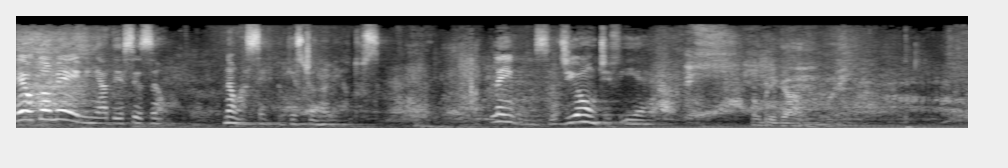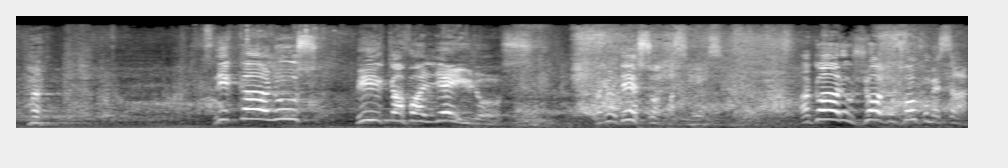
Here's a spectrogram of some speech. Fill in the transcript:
Eu tomei minha decisão. Não aceito questionamentos. Lembrem-se de onde vieram. Obrigado, mãe. Licanos e cavalheiros! Agradeço a paciência. Agora os jogos vão começar!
